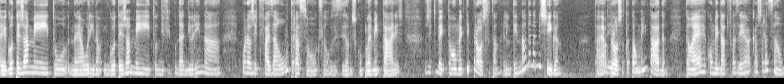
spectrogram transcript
É, gotejamento, né? A urina em gotejamento, dificuldade de urinar. Quando a gente faz a ultrassom, que são os exames complementares, a gente vê que tem um aumento de próstata. Ele não tem nada na bexiga. Tá? A próstata está aumentada. Então, é recomendado fazer a castração.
